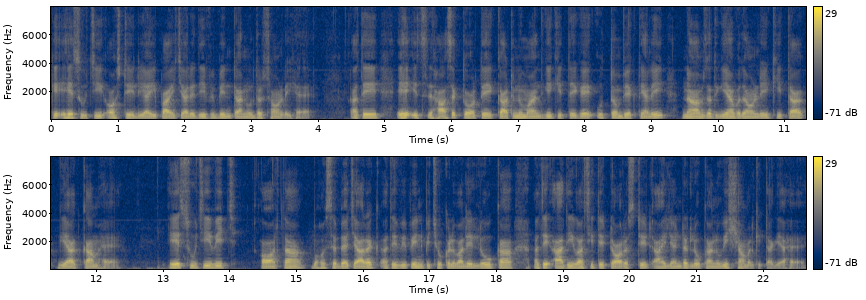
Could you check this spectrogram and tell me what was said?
ਕਿ ਇਹ ਸੂਚੀ ਆਸਟ੍ਰੇਲੀਆਈ ਭਾਈਚਾਰੇ ਦੀ ਵਿਭਿੰਨਤਾ ਨੂੰ ਦਰਸਾਉਣ ਲਈ ਹੈ ਅਤੇ ਇਹ ਇਤਿਹਾਸਕ ਤੌਰ ਤੇ ਘੱਟ ਨੁਮਾਇੰਦਗੀ ਕੀਤੇ ਗਏ ਉੱਤਮ ਵਿਅਕਤੀਆਂ ਲਈ ਨਾਮਜ਼ਦਗੀਆਂ ਵਧਾਉਣ ਲਈ ਕੀਤਾ ਗਿਆ ਕੰਮ ਹੈ। ਇਸ ਸੂਚੀ ਵਿੱਚ ਔਰਤਾਂ, ਬਹੁਤ ਸੱਭਿਆਚਾਰਕ ਅਤੇ ਵਿਭਿੰਨ ਪਿਛੋਕੜ ਵਾਲੇ ਲੋਕਾਂ ਅਤੇ ਆਦੀਵਾਸੀ ਤੇ ਟੌਰਸ ਸਟੇਟ ਆਈਲੈਂਡਰ ਲੋਕਾਂ ਨੂੰ ਵੀ ਸ਼ਾਮਲ ਕੀਤਾ ਗਿਆ ਹੈ।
